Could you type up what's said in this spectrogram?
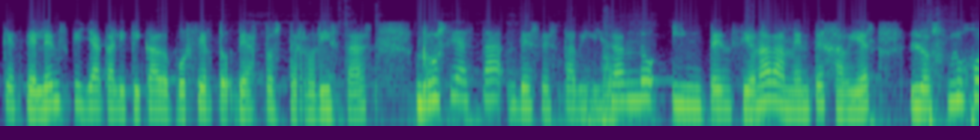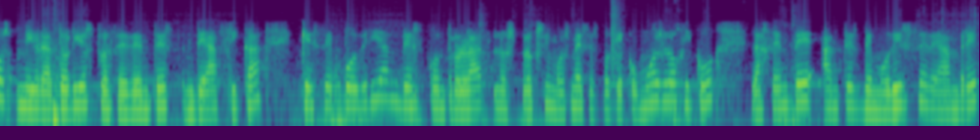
que Zelensky ya ha calificado, por cierto, de actos terroristas, Rusia está desestabilizando intencionadamente, Javier, los flujos migratorios procedentes de África que se podrían descontrolar los próximos meses, porque como es lógico, la gente antes de morirse de hambre,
